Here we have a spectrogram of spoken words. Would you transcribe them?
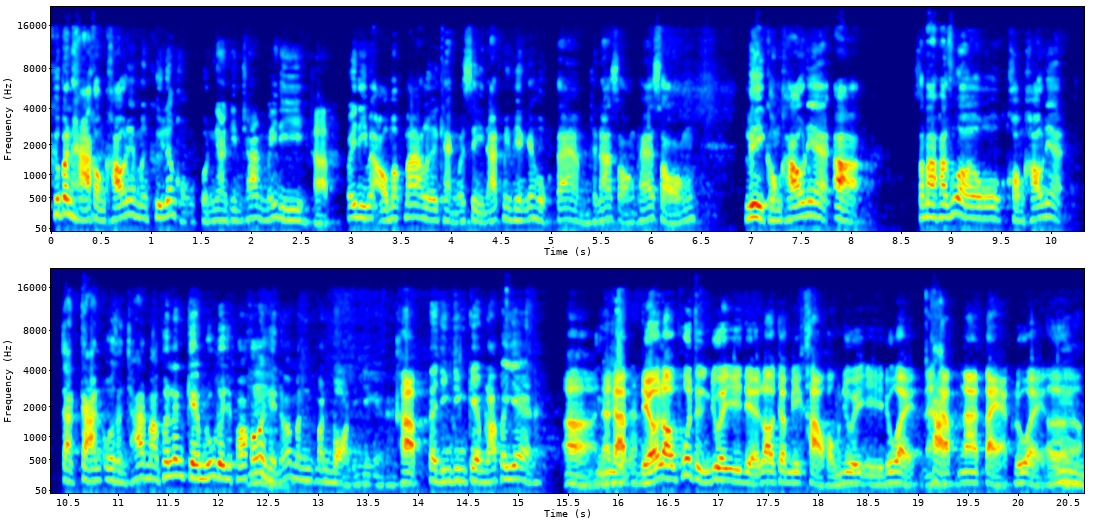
คือปัญหาของเขาเนี่ยมันคือเรื่องของผลงานทีมชาติไม่ดีครับไม่ดีมาเอามากๆเลยแข่งมาสี่นัดมีเพียงแค่6แต้มชนะ 2 แพ้ 2 ลีกของเขาเนี่ยอ่าสมาพันธ์ฟุตบอลของเขาเนี่ย จัดการโอนสัญชาติมาเพื่อเล่นเกมลุกโดยเฉพาะเขาก็เห็นว่ามันมันบอดจริงๆอะนะ ครับ แต่จริง ๆ เกมรับก็แย่นะ อ่า UAE นะครับนะเดี๋ยวเราพูดถึง UAE เดี๋ยวเราจะมีข่าวของ UAE ด้วยนะคครัรับบหน้าแตกด้วยเอออม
